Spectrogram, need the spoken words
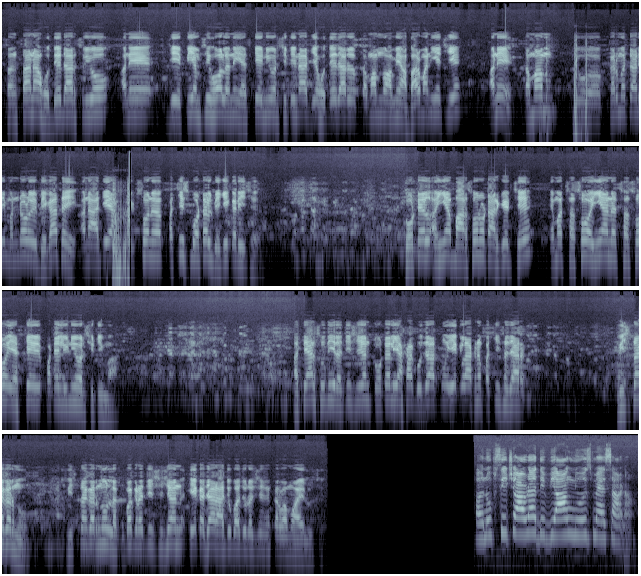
સંસ્થાના હોદ્દેદારશ્રીઓ અને જે એપીએમસી હોલ અને એસકે યુનિવર્સિટીના જે હોદ્દેદારો તમામનો અમે આભાર માનીએ છીએ. અને તમામ કર્મચારી મંડળોએ ભેગા થઈ અને આજે એકસો ને પચીસ બોટલ ભેગી કરી છે. ટોટલ અહીંયા બારસોનો ટાર્ગેટ છે. એમાં છસો અહીંયા અને છસો એસકે પટેલ યુનિવર્સિટીમાં. અત્યાર સુધી રજીસ્ટ્રેશન ટોટલી આખા ગુજરાતનું એક લાખ ને પચીસ હજાર. વિસનગરનું. વિસનગરનું લગભગ રજીસ્ટ્રેશન એક હજાર આજુબાજુ રજીસ્ટ્રેશન કરવામાં આવેલું છે. અનુપસિંહ ચાવડા, દિવ્યાંગ ન્યૂઝ મહેસાણા.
